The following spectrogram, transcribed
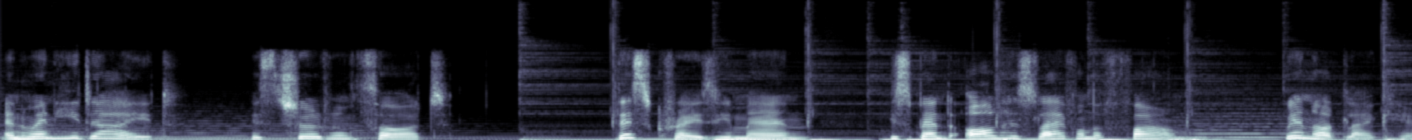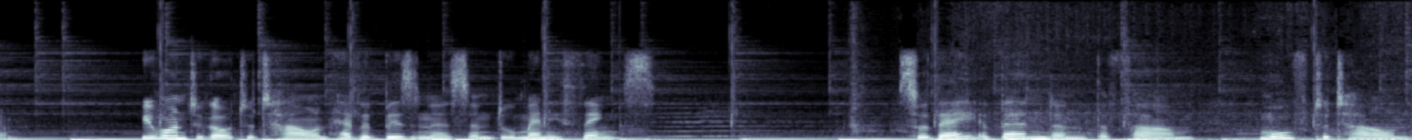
And when he died, his children thought, This crazy man, he spent all his life on the farm. We're not like him. We want to go to town, have a business, and do many things. So they abandoned the farm, moved to town,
